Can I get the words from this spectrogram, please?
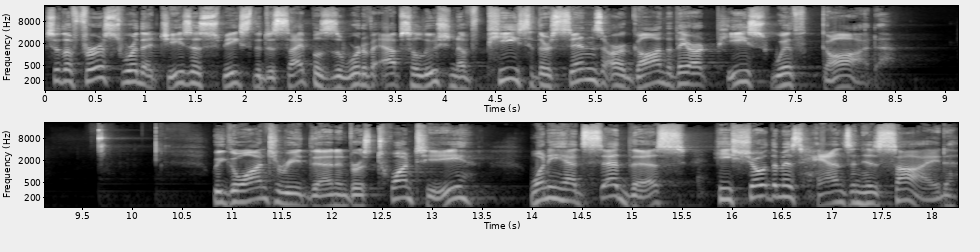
So, the first word that Jesus speaks to the disciples is the word of absolution, of peace, their sins are gone, that they are at peace with God. We go on to read then in verse 20 when he had said this, he showed them his hands and his side.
